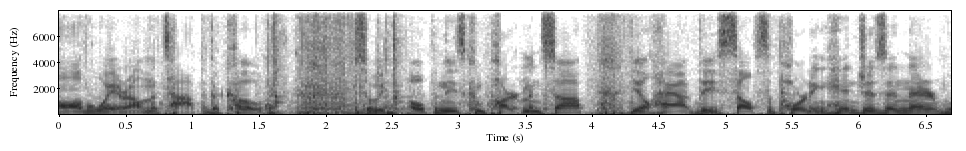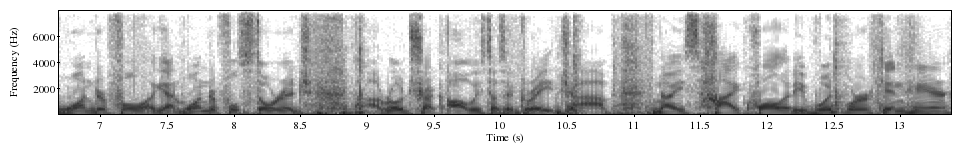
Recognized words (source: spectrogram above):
all the way around the top of the coach. So we can open these compartments up. You'll have these self-supporting hinges in there. Wonderful, again, wonderful storage. Uh, Roadtrek always does a great job. Nice high quality woodwork in here.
